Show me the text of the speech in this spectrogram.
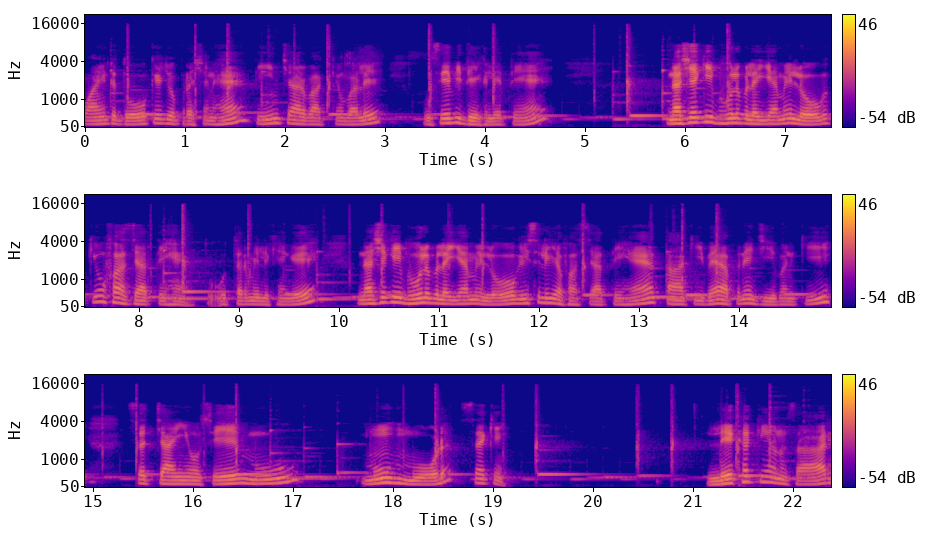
पॉइंट दो के जो प्रश्न हैं तीन चार वाक्यों वाले, उसे भी देख लेते हैं। नशे की भूल भलैया में लोग क्यों फंस जाते हैं? तो उत्तर में लिखेंगे, नशे की भूल भलैया में लोग इसलिए फंस जाते हैं ताकि वह अपने जीवन की सच्चाइयों से मुँह मुँह मोड़ सकें। लेखक के अनुसार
